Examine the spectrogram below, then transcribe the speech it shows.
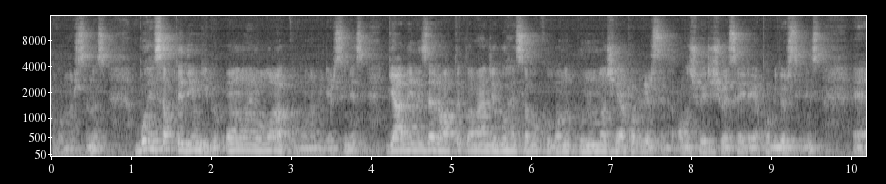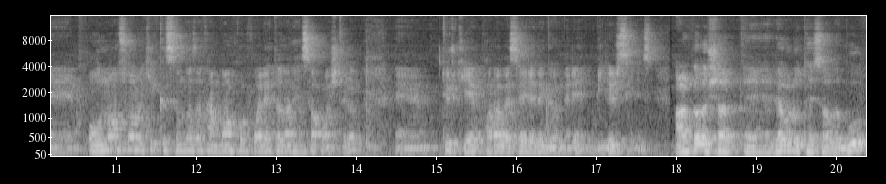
kullanırsınız. Bu hesap dediğim gibi online olarak kullanabilirsiniz. Geldiğinizde rahatlıkla bence bu hesabı kullanıp bununla şey yapabilirsiniz. Alışveriş vesaire yapabilirsiniz. Ee, ondan sonraki kısımda zaten Bank of Valletta'dan hesap açtırıp e, Türkiye'ye para vesaire de gönderebilirsiniz. Arkadaşlar e, Revolut hesabı bu.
